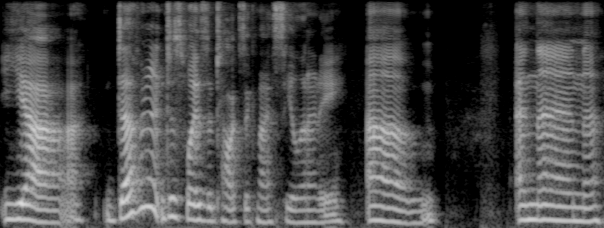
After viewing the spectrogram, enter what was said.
Yeah. Definite displays of toxic masculinity. Um and then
